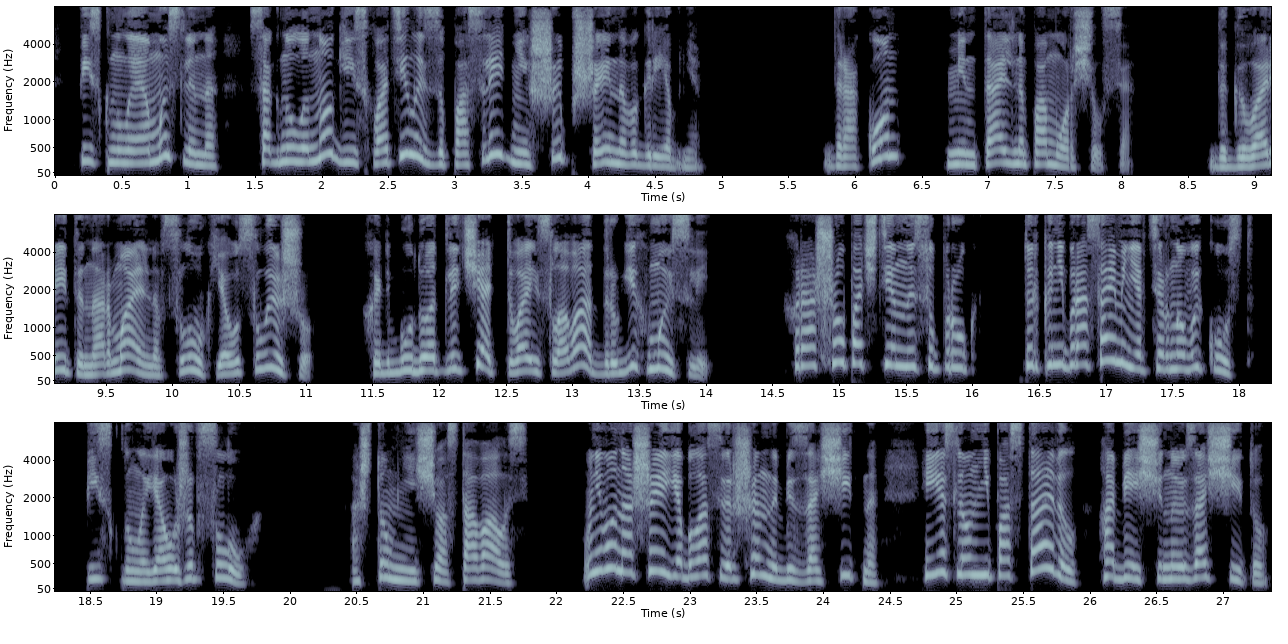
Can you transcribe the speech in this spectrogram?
— пискнула я мысленно, согнула ноги и схватилась за последний шип шейного гребня. Дракон ментально поморщился. «Да говори ты нормально, вслух, я услышу хоть буду отличать твои слова от других мыслей». «Хорошо, почтенный супруг, только не бросай меня в терновый куст», — пискнула я уже вслух. А что мне еще оставалось? У него на шее я была совершенно беззащитна, и если он не поставил обещанную защиту,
